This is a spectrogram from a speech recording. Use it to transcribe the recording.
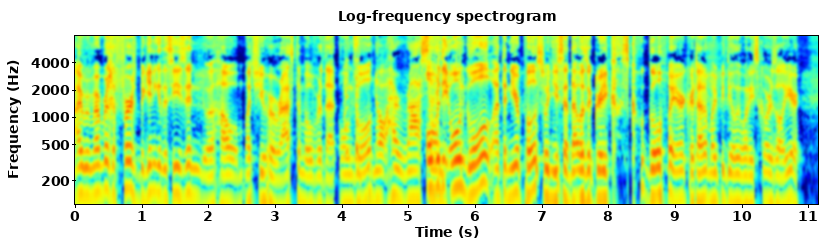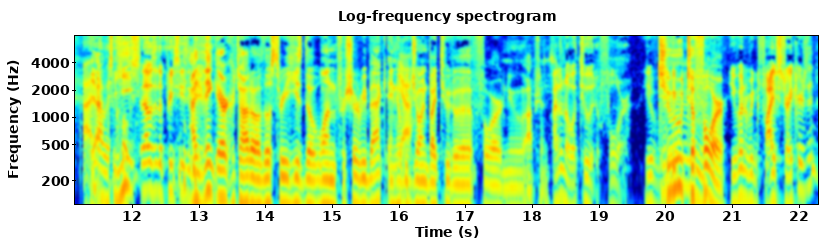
I remember the first beginning of the season uh, how much you harassed him over that own goal. Not harass Over the own goal at the near post when you said that was a great goal by Erik Hurtado might be the only one he scores all year. Uh, Yeah. That was He- close. That was in the preseason I game. think Erik Hurtado of those three, he's the one for sure to be back, and he'll Yeah. be joined by two to four new options. I don't know what two to of four. You Two to mm. four. You want to bring five strikers in?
